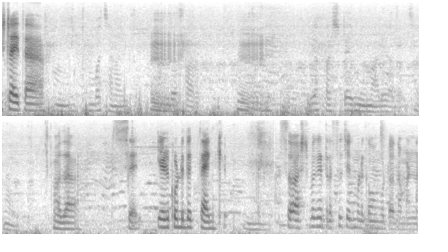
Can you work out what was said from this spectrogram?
ಇಷ್ಟ ಆಯ್ತಾ? ಹ್ಞೂ ತುಂಬ ಚೆನ್ನಾಗಿತ್ತು. ಸಾರು. ಹ್ಞೂ ಈಗ ಫಸ್ಟ್ ಟೈಮ್ ನೀವು ಮಾಡಿರೋದು ಚೆನ್ನಾಗಿತ್ತು. ಹೌದಾ? ಸರಿ ಹೇಳ್ಕೊಟ್ಟಿದ್ದಕ್ಕೆ ಥ್ಯಾಂಕ್ ಯು ಸೊ ಅಷ್ಟು ಬಗ್ಗೆ ಡ್ರೆಸ್ಸು ಚೇಂಜ್ ಮಾಡ್ಕೊಂಬಿಟ್ಟು ನಮ್ಮಣ್ಣ.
